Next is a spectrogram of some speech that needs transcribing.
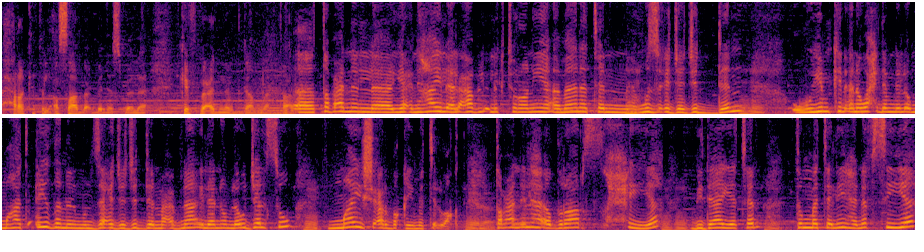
حركة الأصابع بالنسبة له. كيف بعد نقدر نختار آه، طبعا يعني هاي الألعاب الإلكترونية أمانة مزعجة جدا. ويمكن أنا واحدة من الأمهات أيضا المنزعجة جدا مع أبنائي لأنهم لو جلسوا ما يشعر بقيمة الوقت. طبعا لها إضرار صحية بداية ثم تليها نفسية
